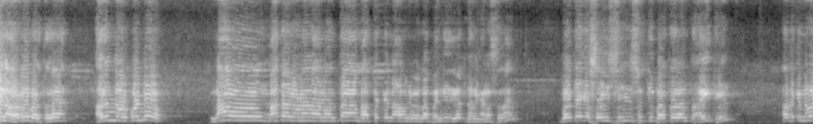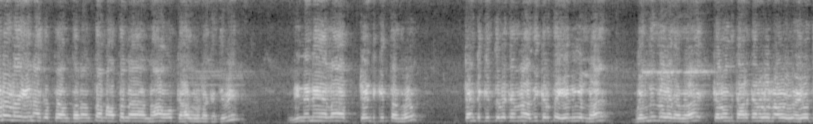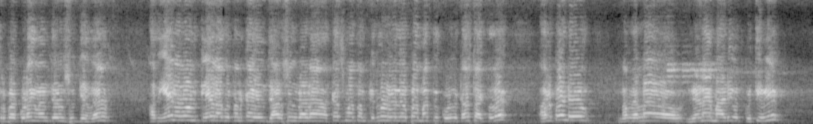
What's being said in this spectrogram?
ಏನು ಆರ್ಡರ್ ಬರ್ತದೆ, ಅದನ್ನ ನೋಡಿಕೊಂಡು ನಾವು ಮಾತಾಡೋಣ ಅನ್ನುವಂಥ ಮಾತಕ್ಕೆ ನಾವು ನೀವೆಲ್ಲ ಬಂದಿದ್ದೀವಿ ಅಂತ ನನಗೆ ಅನಿಸ್ತದೆ. ಬಹುತೇಕ ಸಹಿ ಸಿಹಿ ಸುದ್ದಿ ಬರ್ತದೆ ಅಂತ ಐತಿ. ಅದಕ್ಕೆ ನೋಡೋಣ ಏನಾಗುತ್ತೆ ಅಂತ ಮಾತನ್ನ ನಾವು ಕಾಲು ನೋಡ್ಲಕತ್ತೀವಿ. ನಿನ್ನೆನೇ ಎಲ್ಲ ಟೆಂಟ್ ಕಿತ್ತಂದ್ರು. ಟೆಂಟ್ ಕಿತ್ತಬೇಕಂದ್ರೆ ಅಧಿಕೃತ ಏನೂ ಇಲ್ಲ. ಗೊಂದಲದೊಳಗದ ಕೆಲವೊಂದು ಕಾರ್ಖಾನೆಗಳು ನಾವು ಐವತ್ತು ರೂಪಾಯಿ ಕೊಡಂಗಿಲ್ಲ ಅಂತ ಏನೋ ಸುದ್ದಿ ಅದ. ಅದು ಏನದ ಒಂದು ಕ್ಲಿಯರ್ ಆಗೋ ತನಕ ಏನು ಜಾಡಿಸೋದು ಬೇಡ, ಅಕಸ್ಮಾತ್ ನಮ್ಗೆ ಕಿತ್ಕೊಂಡು ಹೋದಪ್ಪ ಮತ್ತೆ ಕುಡಿದು ಕಷ್ಟ ಆಗ್ತದೆ. ಅನ್ಕೊಂಡು ನಮ್ಮೆಲ್ಲ ನಿರ್ಣಯ ಮಾಡಿ ಇವತ್ತು ಕೂತೀವಿ.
